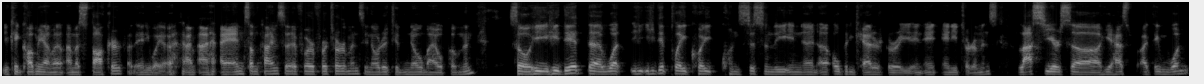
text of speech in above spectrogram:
you can call me I'm a, I'm a stalker but anyway uh, I, I am sometimes for for tournaments in order to know my opponent so he he did uh, what he, he, did play quite consistently in an uh, open category in, in, any tournaments. Last year's uh, he has I think one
